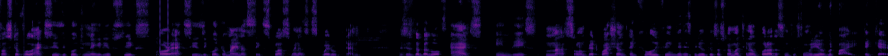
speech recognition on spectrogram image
first of all x is equal to negative 6 or x is equal to minus 6 plus minus square root 10 this is the value of x in this maths olympiad question. Thank you all. If you enjoyed this video please subscribe my channel for other interesting video. Goodbye. Take care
